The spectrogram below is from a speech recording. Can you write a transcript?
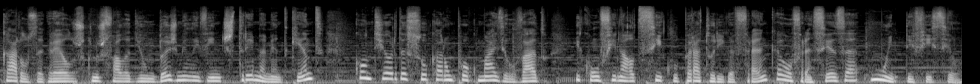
Carlos Agrelos, que nos fala de um 2020 extremamente quente, com teor de açúcar um pouco mais elevado e com um final de ciclo para a toriga franca ou francesa muito difícil.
